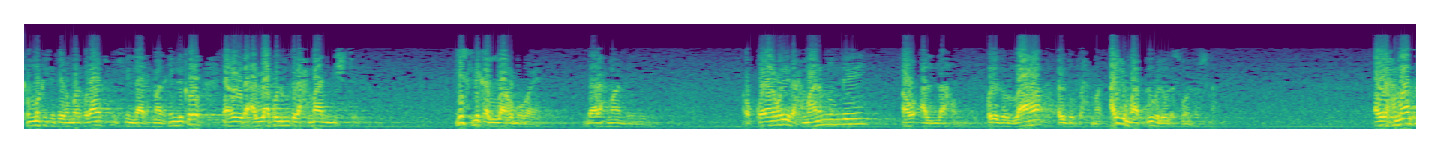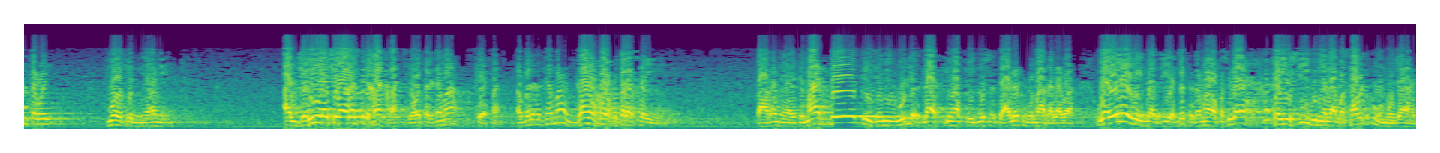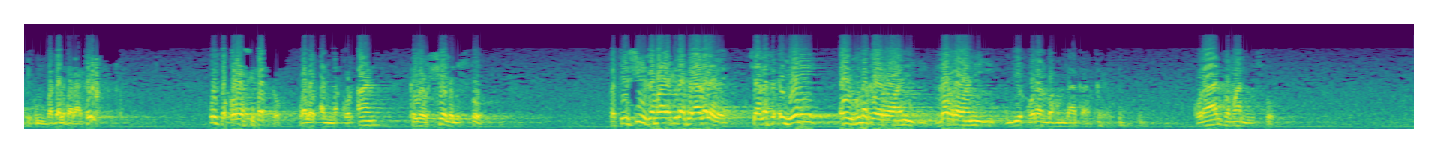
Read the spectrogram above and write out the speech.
کوم کې چې پیغمبر خلاص بسم الله الرحمن الرحیم لیکو هغه د الله په نوم کې رحمان نشته بسمک اللهم وای دا رحمان دی او قران وی رحمان نوم دی او الله قل ذو الله او ذو الرحمن ايما ذو له الاسماء الحسنى او رحمان ته وای موت النعمه الجلیله چې ورسته غټ غټ یو ترجمه کیفن او بل ترجمه غنو خلق تر صحیح پاغه نه اعتماد دی په جميع امور لا سیما په نصرت علیکم وما غلبا والیه درجی دته زما واپس لا فیصيبني الله مصابتكم ومجاهدكم بدل براته اوس د قران صفاتو ولو ان قران کيو شی د لستو په تیر شي زمانه کې دا راغلی دی چې هغه څه ویلي او زمکه رواني غر رواني دي قران به هم دا کار کوي قران په مان دوستو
